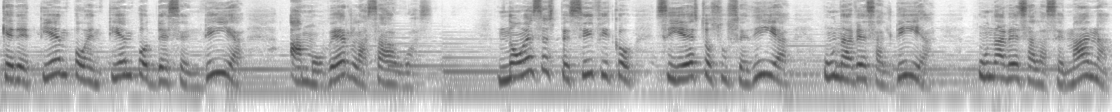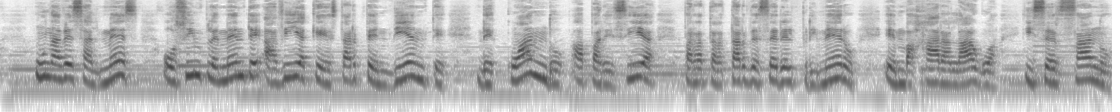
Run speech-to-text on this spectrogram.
que de tiempo en tiempo descendía a mover las aguas. No es específico si esto sucedía una vez al día, una vez a la semana una vez al mes o simplemente había que estar pendiente de cuándo aparecía para tratar de ser el primero en bajar al agua y ser sano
